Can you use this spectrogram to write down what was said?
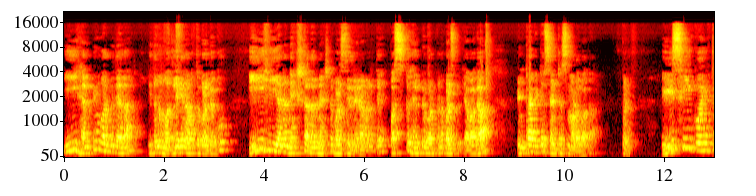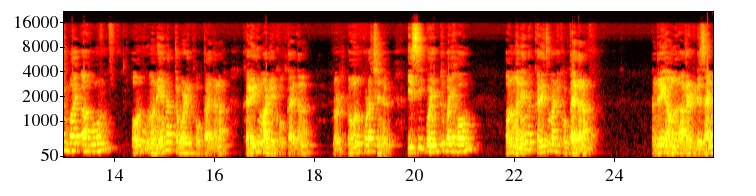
ಈ ಹೆಲ್ಪಿಂಗ್ ವರ್ಬ್ ಇದೆಯಲ್ಲ ಇದನ್ನು ಮೊದಲಿಗೆ ನಾವು ತಗೊಳ್ಬೇಕು. ಈ ಹಿ ಅನ್ನ ನೆಕ್ಸ್ಟ್ ಅದನ್ನ ನೆಕ್ಸ್ಟ್ ಬಳಸ್ತಿದ್ರೆ ನಾವಂತೆ ಫಸ್ಟ್ ಹೆಲ್ಪಿಂಗ್ ವರ್ಬ್ ಅನ್ನ ಬಳಸ್ಬೇಕು. ಯಾವಾಗ? ಇಂಟ್ರಾಗೇಟಿವ್ ಸೆಂಟೆನ್ಸ್ ಮಾಡುವಾಗ. ನೋಡಿ is he going to buy a home ಅವನು ಮನೆಯನ್ನ ತಗೊಳ್ಳಿಕ್ ಹೋಗ್ತಾ ಇದ್ದಾನ? ಖರೀದಿ ಮಾಡ್ಲಿಕ್ಕೆ ಹೋಗ್ತಾ ಇದ್ದಾನ? ನೋಡಿ ಟೋನ್ ಕೂಡ ಚೇಂಜ್ ಆಗಿದೆ. Is he going to buy home ಅವನು ಮನೆಯನ್ನು ಖರೀದಿ ಮಾಡ್ಲಿಕ್ಕೆ ಹೋಗ್ತಾ ಇದ್ದಾನ? ಅಂದ್ರೆ ಅವನು ಆಲ್ರೆಡಿ ಡಿಸೈನ್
